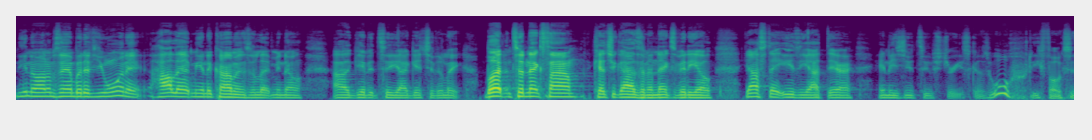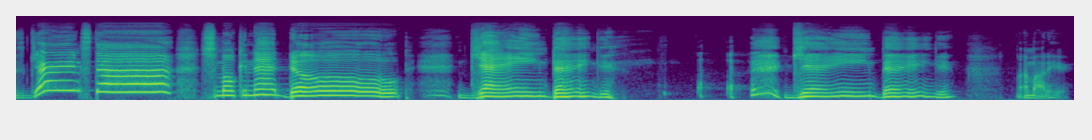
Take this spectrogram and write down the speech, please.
You know what I'm saying? But if you want it, holler at me in the comments and let me know. I'll get it to you. I'll get you the link. But until next time, catch you guys in the next video. Y'all stay easy out there in these YouTube streets because, woo, these folks is gangsta, smoking that dope. Gang banging. Gang banging. I'm out of here.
